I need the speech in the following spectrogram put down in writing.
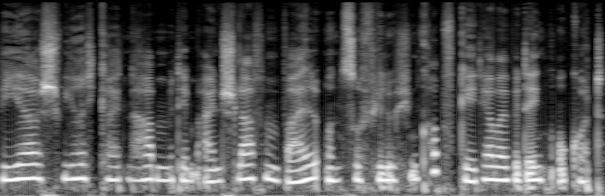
wir Schwierigkeiten haben mit dem Einschlafen, weil uns zu viel durch den Kopf geht. Ja, weil wir denken, oh Gott,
